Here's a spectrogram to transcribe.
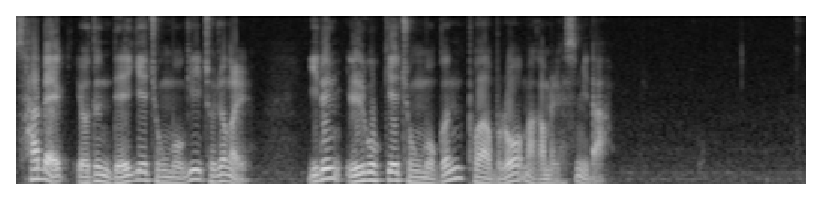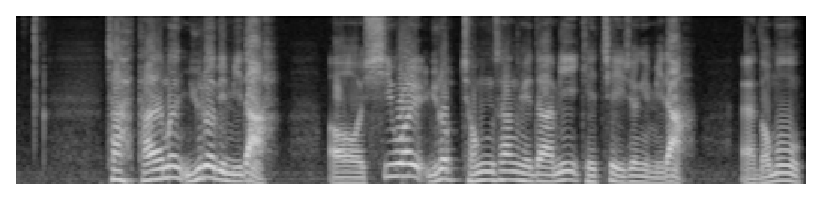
484개 종목이 조정을 77개 종목은 보합으로 마감을 했습니다. 자, 다음은 유럽입니다. 어, 10월 유럽 정상회담이 개최 예정입니다. 아, 너무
